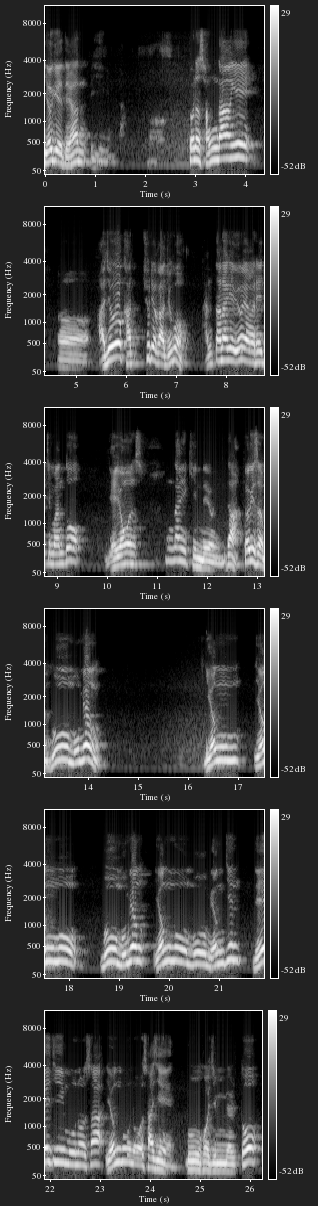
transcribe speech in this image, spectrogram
여기에 대한 얘기입니다. 이거는 상당히 어, 아주 갖추려 가지고 간단하게 요약을 했지만도 내용은 상당히 긴 내용입니다. 여기서 무 무명 영 영무 무 무명 영무 무명진 내지무노사 영무노사진 무고진멸도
